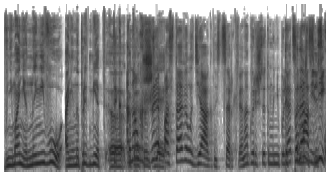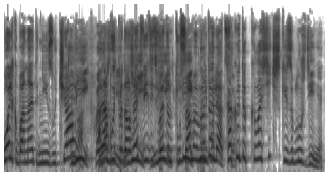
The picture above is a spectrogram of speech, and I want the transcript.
внимание на него, а не на предмет, э, так который она уже разделяет. поставила диагноз церкви. Она говорит, что это манипуляция так, подожди, массами. Лик. Сколько бы она это ни изучала, Лик, подожди, она будет продолжать Лик, видеть Лик, в этом ту Лик, самую ну манипуляцию. Это какое-то классические заблуждения.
